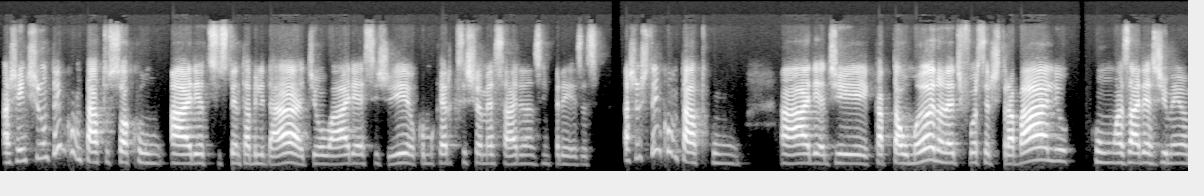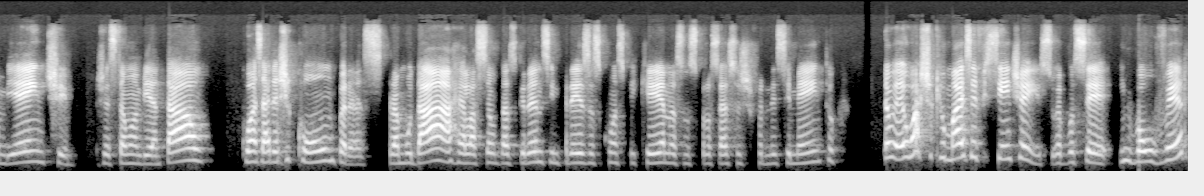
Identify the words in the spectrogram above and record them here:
a gente não tem contato só com a área de sustentabilidade ou a área SG, ou como quer que se chame essa área nas empresas. A gente tem contato com a área de capital humano, né, de força de trabalho, com as áreas de meio ambiente, gestão ambiental, com as áreas de compras, para mudar a relação das grandes empresas com as pequenas nos processos de fornecimento. Então, eu acho que o mais eficiente é isso: é você envolver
